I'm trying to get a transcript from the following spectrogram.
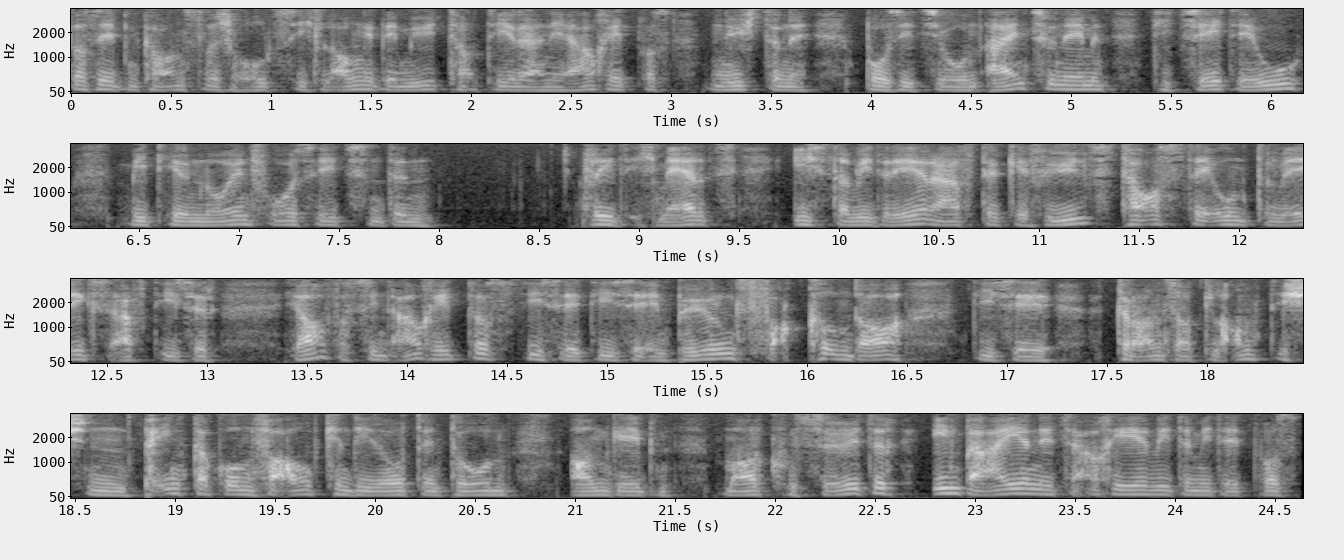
dass eben Kanzler Scholz sich lange bemüht hat, hier eine auch etwas nüchterne Position einzunehmen. Die CDU mit ihrem neuen Vorsitzenden Friedrich Merz ist da wieder eher auf der Gefühlstaste unterwegs, auf dieser, ja, das sind auch etwas, diese, diese Empörungsfackeln da, diese transatlantischen Pentagon-Falken, die dort den Ton angeben. Markus Söder in Bayern jetzt auch eher wieder mit etwas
